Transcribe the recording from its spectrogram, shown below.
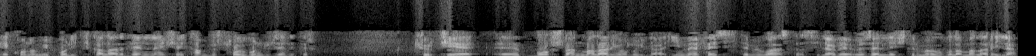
ekonomi politikaları denilen şey tam bir soygun düzenidir. Türkiye e, borçlanmalar yoluyla, IMF sistemi vasıtasıyla ve özelleştirme uygulamalarıyla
